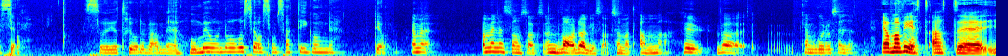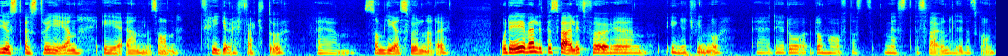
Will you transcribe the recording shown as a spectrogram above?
så. Så jag tror det var med hormoner och så som satte igång det då. Ja, men, ja, men en sån sak, en vardaglig sak som att amma. Hur, vad, kan man gå att säga? Ja, man vet att eh, just östrogen är en sån triggerfaktor ehm, som ger svullnader. Och det är väldigt besvärligt för eh, yngre kvinnor. Eh, det är då de har oftast mest besvär under livets gång.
